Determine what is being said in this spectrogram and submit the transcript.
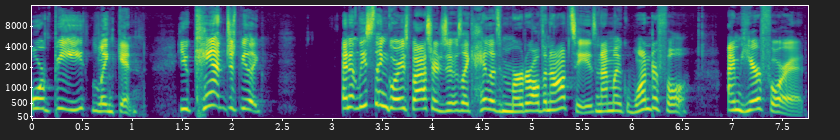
or be Lincoln. You can't just be like, and at least in Inglourious Basterds, it was like, hey, let's murder all the Nazis. And I'm like, wonderful. I'm here for it.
